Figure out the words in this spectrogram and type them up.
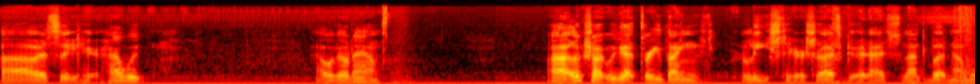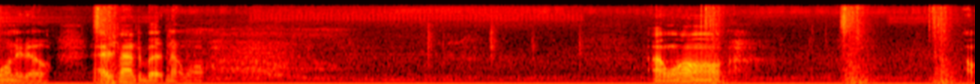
Uh, let's see here. How we how we go down? Alright, looks like we got three things least here, so that's good. That's not the button I wanted, though. That's not the button I want. I want... Oh.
